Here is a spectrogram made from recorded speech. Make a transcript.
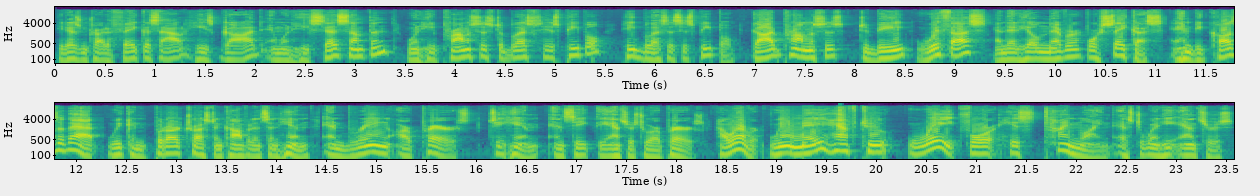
He doesn't try to fake us out. He's God, and when He says something, when He promises to bless His people, He blesses His people. God promises to be with us and that He'll never forsake us. And because of that, we can put our trust and confidence in Him and bring our prayers to Him and seek the answers to our prayers. However, we may have to wait for His timeline as to when He answers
